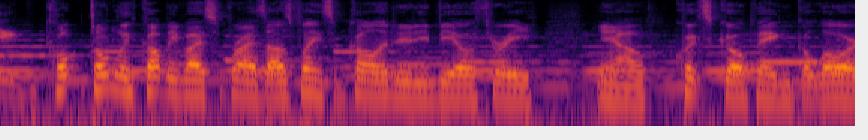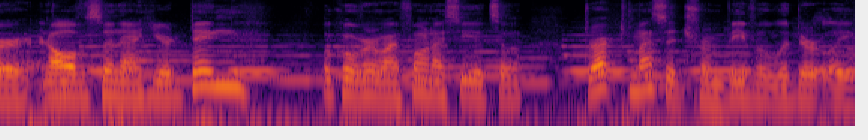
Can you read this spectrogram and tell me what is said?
it totally caught me by surprise. I was playing some Call of Duty BO3 you know, quick scoping galore, and all of a sudden I hear ding. Look over at my phone, I see it's a direct message from Viva La Dirt League.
